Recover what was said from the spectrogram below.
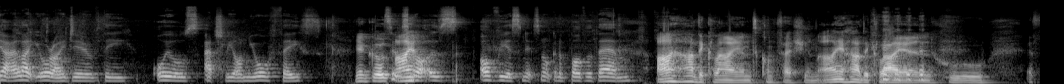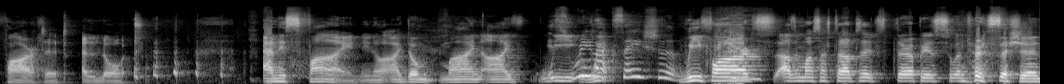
yeah, I like your idea of the oils actually on your face, yeah, because so it's I, not as obvious and it's not going to bother them. I had a client confession. I had a client who farted a lot. And it's fine, you know. I don't mind. I've we It's we, relaxation. we fart as a massage therapist, therapist when there's a session,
